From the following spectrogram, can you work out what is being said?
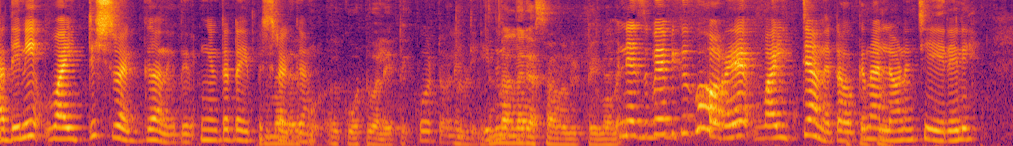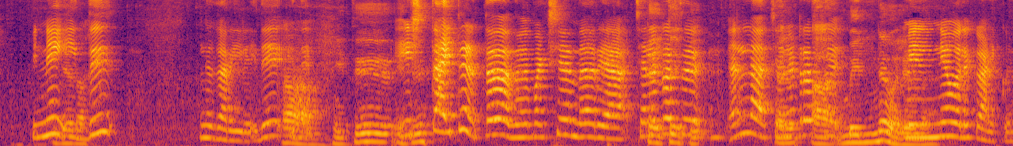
അതിന് വൈറ്റ് ആണ് ഇത്. ഇങ്ങനത്തെ ടൈപ്പ് കഴിഞ്ഞാൽ നെസ് ബേബിക്ക് കൊറേ വൈറ്റ് ആണ് കേട്ടോ ഒക്കെ നല്ലോണം ചേരൽ. പിന്നെ ഇത് നിങ്ങൾക്ക് അറിയില്ലേ ഇത് ഇത് ഇഷ്ടായിട്ട് എടുത്തതാണ്. പക്ഷെ എന്താ പറയാ ചില ഡ്രസ് അല്ല ചില ഡ്രസ് മെലിഞ്ഞ പോലെ കാണിക്കും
